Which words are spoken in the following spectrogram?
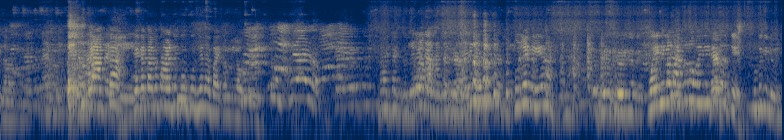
बनवा. ए, आता एका ताटात हळदी कुंकू घे ना बायकांना लावतो तुझ्या घे ना. वहिनीला पाठव ना वहिनी काय करते कुठे गेली वहिनी?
